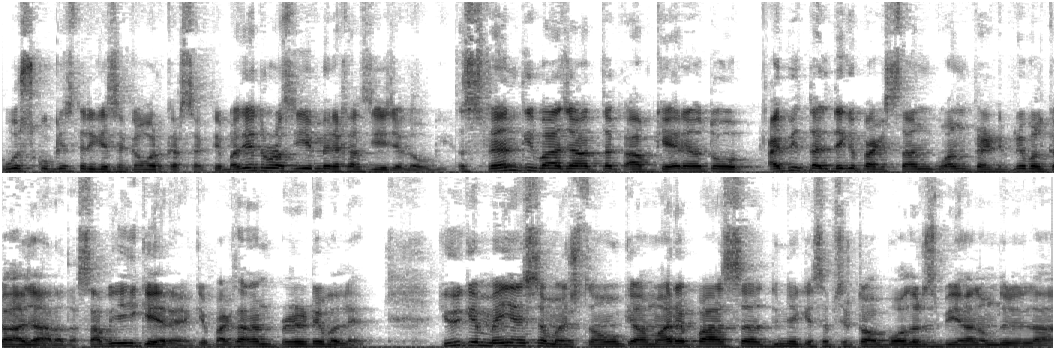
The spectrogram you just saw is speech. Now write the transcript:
اس کو کس طریقے سے کور کر سکتے بس یہ تھوڑا سا یہ میرے خیال سے یہ جگہ ہوگی۔ اسٹرینتھ کی بات جہاں تک آپ کہہ رہے ہو، تو ابھی تک دیکھیں پاکستان کو انپریڈکٹیبل کہا جا رہا تھا۔ سب یہی کہہ رہے ہیں کہ پاکستان انپریڈکٹیبل ہے۔ کیونکہ میں یہ سمجھتا ہوں کہ ہمارے پاس دنیا کے سب سے ٹاپ بالرز بھی ہیں، الحمدللہ۔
